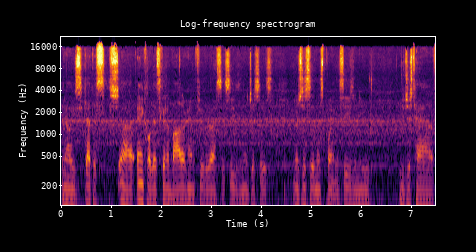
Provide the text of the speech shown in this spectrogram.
you know he's got this uh, ankle that's going to bother him through the rest of the season. It just is. You know, it's just in this point in the season, you you just have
